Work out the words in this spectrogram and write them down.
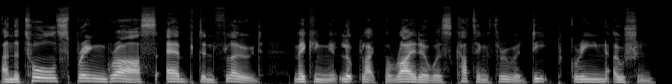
and the tall spring grass ebbed and flowed, making it look like the rider was cutting through a deep green ocean.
